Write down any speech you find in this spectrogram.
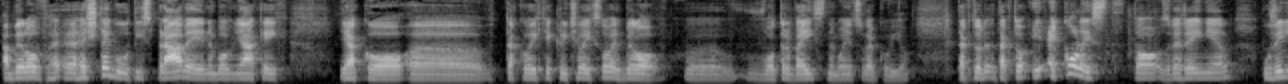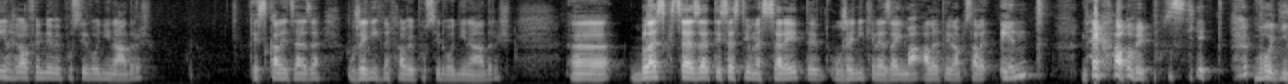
a bylo v hashtagu té zprávy nebo v nějakých jako e, takových těch klíčových slovech bylo e, water waste nebo něco takového. Tak to, tak to i ekolist to zveřejnil. Úředník nechal v Indii vypustit vodní nádrž. Tiskali CZ, úředník nechal vypustit vodní nádrž. Eh, Blesk CZ, ty se s tím nesery, ty úředníky nezajímá, ale ty napsali int, nechal vypustit vodní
